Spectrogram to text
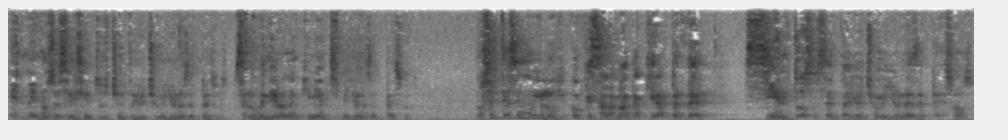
en menos de 688 millones de pesos? Se lo vendieron en 500 millones de pesos. ¿No se te hace muy lógico que Salamanca quiera perder 168 millones de pesos?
